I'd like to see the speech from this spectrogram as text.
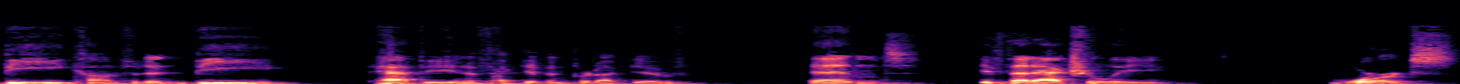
be confident be happy and effective and productive and if that actually works,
